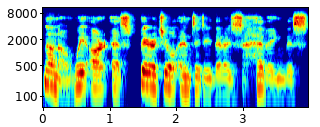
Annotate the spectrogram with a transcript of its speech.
no, no, we are a spiritual entity that is having this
